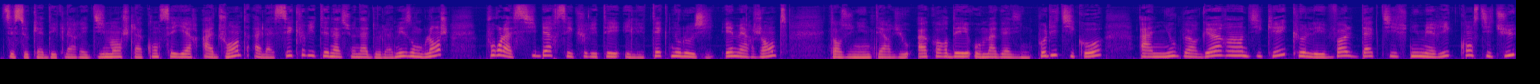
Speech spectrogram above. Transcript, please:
C'est ce qu'a déclaré dimanche la conseillère adjointe à la sécurité nationale de la Maison-Blanche pour la cybersécurité et les technologies émergentes. Dans une interview accordée au magazine Politico, Anne Newberger a indiqué que les vols d'actifs numériques constituent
